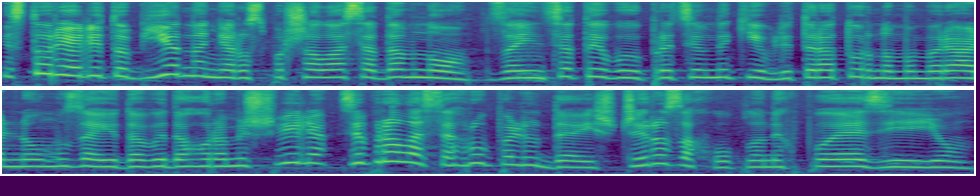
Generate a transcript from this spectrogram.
Історія літоб'єднання розпочалася давно. За ініціативою працівників літературно-меморіального музею Давида Горамішвіля зібралася група людей, щиро захоплених поезією.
